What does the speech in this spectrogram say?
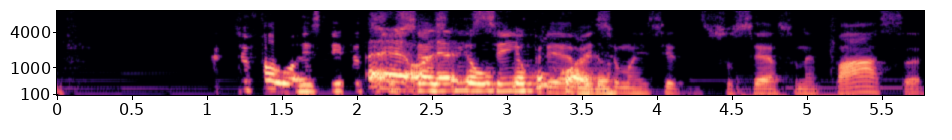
Você falou, a receita de é, sucesso olha, eu, sempre eu vai ser uma receita de sucesso, né? Passa,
